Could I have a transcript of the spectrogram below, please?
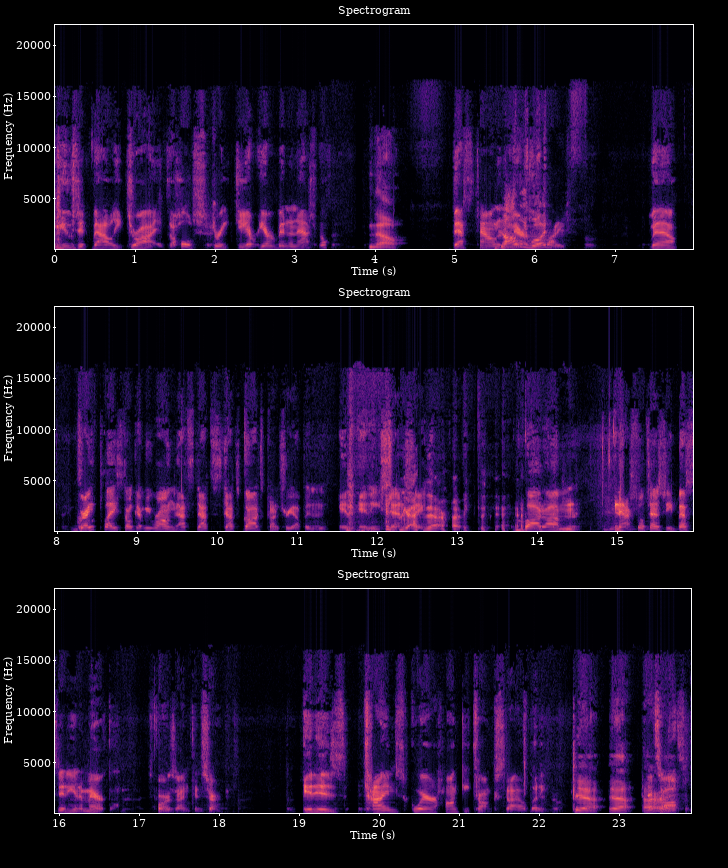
Music Valley Drive, the whole street. Do you ever you ever been to Nashville? No. Best town in America. Dollywood. buddy. Well, great place. Don't get me wrong. That's that's that's God's country up in in, in East You got Tennessee. that right. But um, Nashville, Tennessee, best city in America, as far as I'm concerned. It is Times Square honky tonk style, buddy. yeah, yeah. That's right. awesome.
